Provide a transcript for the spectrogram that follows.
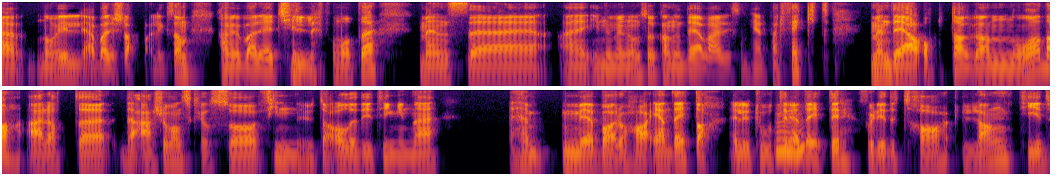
jeg, nå vil jeg bare slappe av, liksom. Kan vi bare chille, på en måte? Mens eh, innimellom så kan jo det være liksom helt perfekt. Men det jeg har oppdaga nå, da, er at uh, det er så vanskelig å finne ut av alle de tingene uh, med bare å ha én date, da. Eller to-tre mm -hmm. dater. Fordi det tar lang tid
